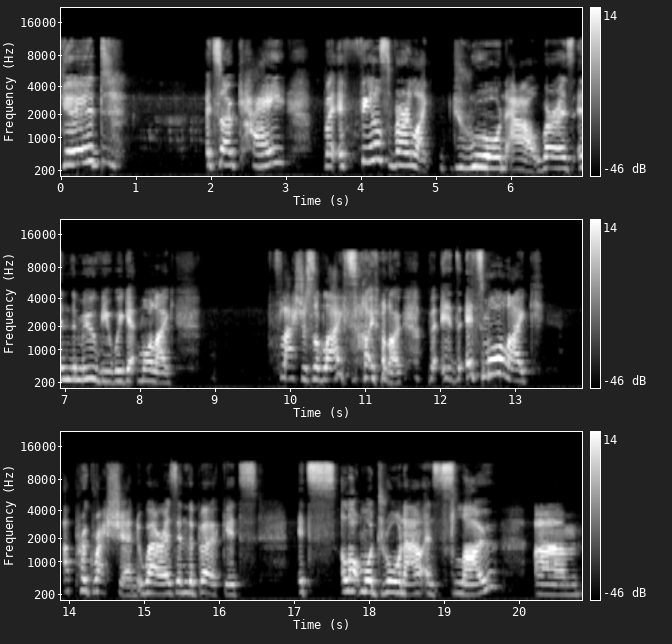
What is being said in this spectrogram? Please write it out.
good. It's okay. But it feels very like drawn out. Whereas in the movie we get more like flashes of light. I don't know, but it, it's more like a progression, whereas in the book it's it's a lot more drawn out and slow. Um,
